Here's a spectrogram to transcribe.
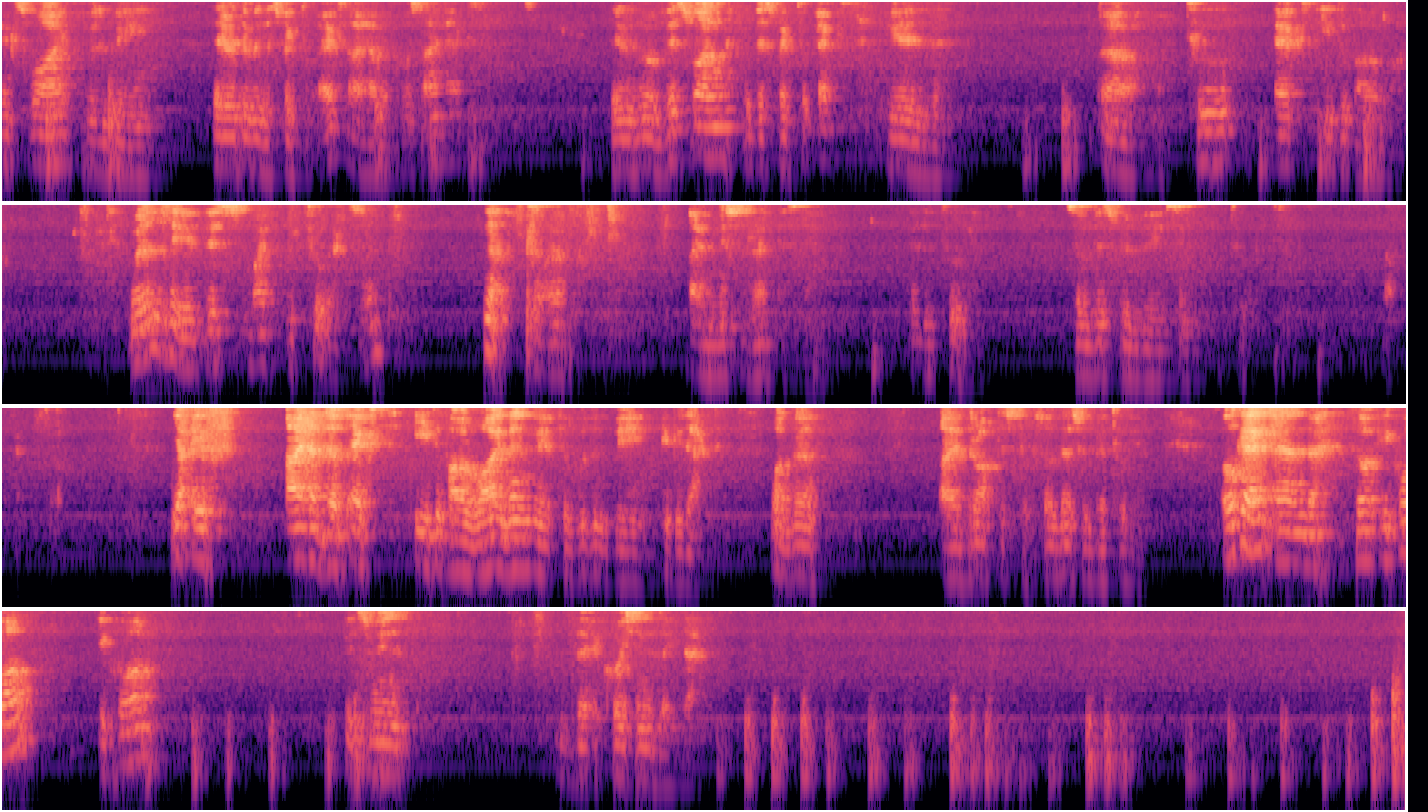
xy will be derivative with respect to x. I have a cosine x. Derivative of this one with respect to x is uh, 2x e to power y. Well, let me see, this might be 2x, right? No, so uh, I misread this thing. There is 2 So this will be some 2x. Okay, so. Yeah, if I had just x e to the power y, then it wouldn't be exact. Well, the, I dropped this 2, so this will be 2 here. Okay, and so equal, equal, which means the equation is exact.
